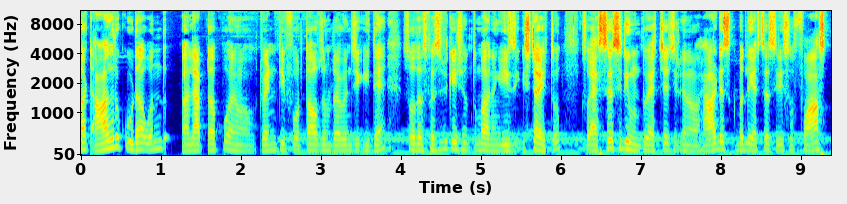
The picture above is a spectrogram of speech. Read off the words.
ಬಟ್ ಆದರೂ ಕೂಡ ಒಂದು ಲ್ಯಾಪ್ಟಾಪು ಟ್ವೆಂಟಿ ಫೋರ್ ತೌಸಂಡ್ ರೆವೆಂಜಿಗೆ ಇದೆ. ಸೊ ಅದರ ಸ್ಪೆಸಿಫಿಕೇಷನ್ ತುಂಬ ನನಗೆ ಈಸಿ ಇಷ್ಟ ಆಯಿತು. ಸೊ ಎಸ್ ಎಸ್ ಡಿ ಉಂಟು. ಎಚ್ ಎಚ್ ಹಾರ್ಡ್ ಡಿಸ್ಕ್ ಬದಲು S S D so fast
